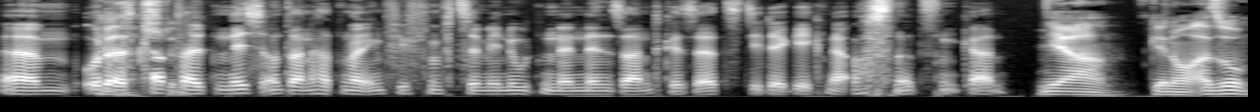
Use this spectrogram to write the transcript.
ähm, oder ja, es klappt stimmt. halt nicht und dann hat man irgendwie 15 Minuten in den Sand gesetzt, die der Gegner ausnutzen kann. Ja, genau. Also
